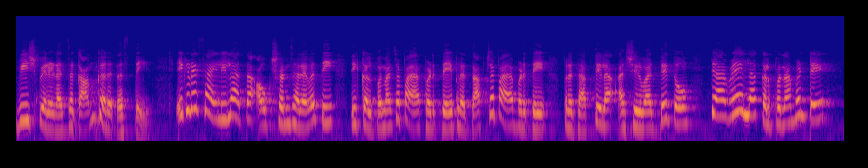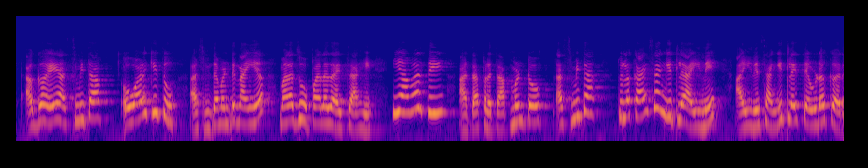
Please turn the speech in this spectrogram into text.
विष पेरण्याचं काम करत असते. इकडे सायलीला आता औक्षण झाल्यावरती ती कल्पनाच्या पाया पडते प्रतापच्या पाया पडते. प्रताप तिला आशीर्वाद देतो. त्यावेळेला कल्पना म्हणते अगं ए अस्मिता ओवाळ की तू? अस्मिता म्हणते नाही मला झोपायला जायचं आहे. यावरती आता प्रताप म्हणतो अस्मिता तुला काय सांगितलं आईने? आईने सांगितलंय तेवढं कर.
